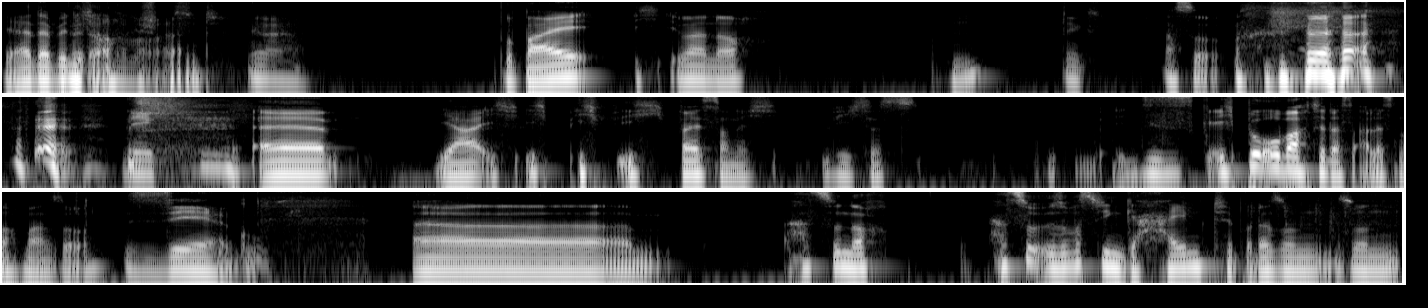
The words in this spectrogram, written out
Ja, da bin ich auch auch gespannt. ja, ja, Wobei ich immer noch. Hm? nix. Ach so. Nix. äh, ja, ich, ich, ich, ich weiß noch nicht, wie ich das. Dieses, ich beobachte das alles nochmal so. Sehr gut. Ähm, hast du noch, hast du sowas wie einen Geheimtipp oder so ein, so ein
